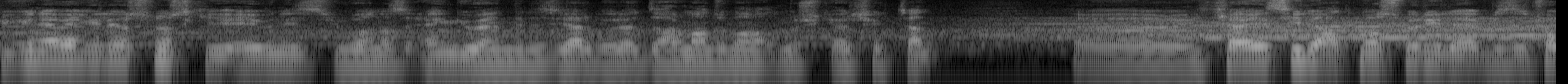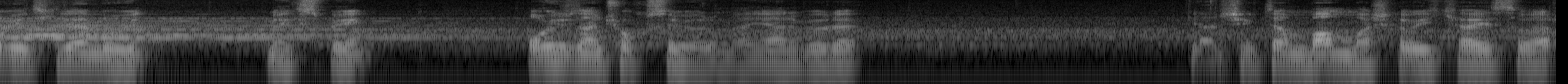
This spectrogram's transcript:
bir gün eve geliyorsunuz ki eviniz, yuvanız en güvendiğiniz yer böyle darma duman olmuş. Gerçekten e, hikayesiyle, atmosferiyle bizi çok etkileyen bir oyun. Max Payne. O yüzden çok seviyorum ben. Yani böyle gerçekten bambaşka bir hikayesi var.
